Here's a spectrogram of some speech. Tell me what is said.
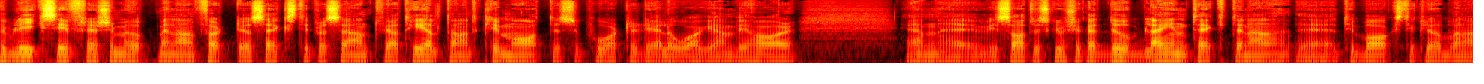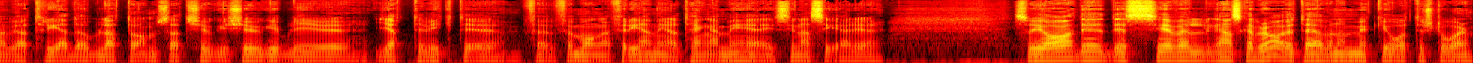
publiksiffror som är upp mellan 40 och 60 procent. Vi har ett helt annat klimat i supporterdialogen. Vi har en, eh, vi sa att vi skulle försöka dubbla intäkterna eh, tillbaks till klubbarna. Vi har tredubblat dem så att 2020 blir ju jätteviktigt för, för många föreningar att hänga med i sina serier. Så ja, det, det ser väl ganska bra ut även om mycket återstår.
